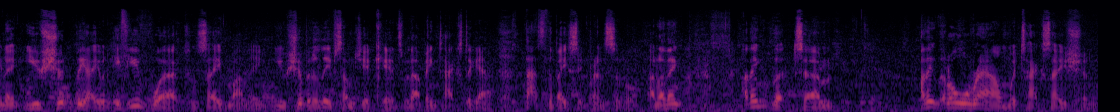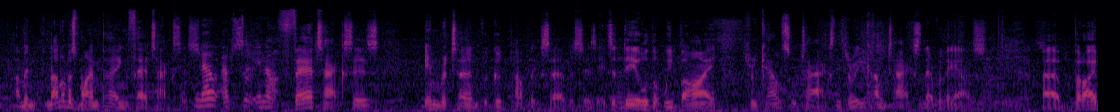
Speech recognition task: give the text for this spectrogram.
you know, you should be able, if you've worked and saved money, you should be able to leave some to your kids without being taxed again. That's the basic principle. And I think, I think that, um, I think that all round with taxation, I mean, none of us mind paying fair taxes. No, absolutely not. Fair taxes in return for good public services. It's a deal that we buy through council tax and through income tax and everything else. Uh, but I,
